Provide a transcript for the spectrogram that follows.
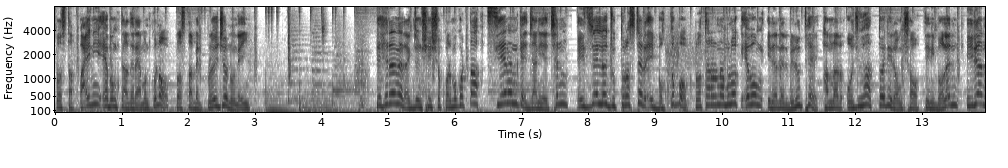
প্রস্তাব পায়নি এবং তাদের এমন কোনো প্রস্তাবের প্রয়োজনও নেই। তেহরানের একজন শীর্ষ কর্মকর্তা সিএনএনকে জানিয়েছেন, ইসরায়েল ও যুক্তরাষ্ট্রের এই বক্তব্য প্রতারণামূলক এবং ইরানের বিরুদ্ধে হামলার অজুহাত তৈরির অংশ। তিনি বলেন, ইরান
